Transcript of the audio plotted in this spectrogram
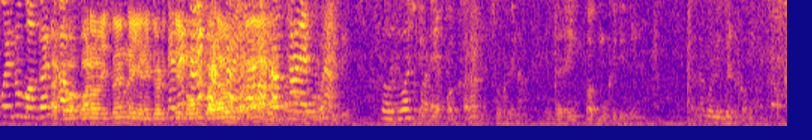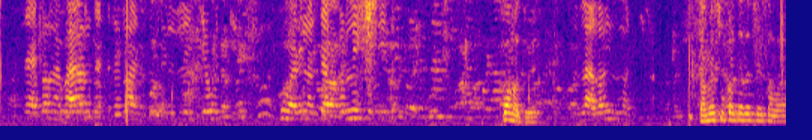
કોઈનું મગજ આ આવું. વિષય નહીં એની જોડે કે નોમ ના. શોધવો જ પડે. ખરા છોકરીના? એટલે એ પગ મૂકી દીધો બરાબર. ઝટકો બારામ જેવું કુવાડીનો કોણ હતું લાલો હિંમત. તમે શું કરતા હતા તે સમયે?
